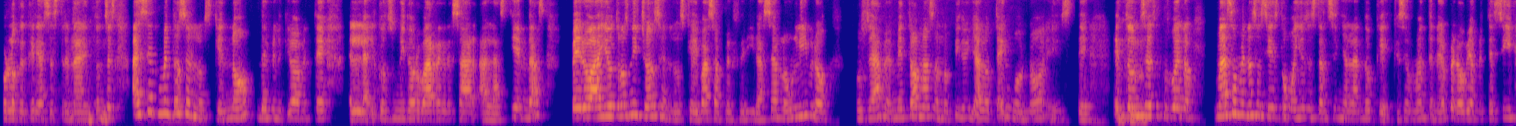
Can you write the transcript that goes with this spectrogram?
por lo que querías estrenar. Entonces, hay segmentos en los que no, definitivamente el, el consumidor va a regresar a las tiendas, pero hay otros nichos en los que vas a preferir hacerlo. Un libro, pues ya me meto a Amazon, lo pido y ya lo tengo, ¿no? Este, entonces, pues bueno, más o menos así es como ellos están señalando que, que, se va a mantener, pero obviamente sí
